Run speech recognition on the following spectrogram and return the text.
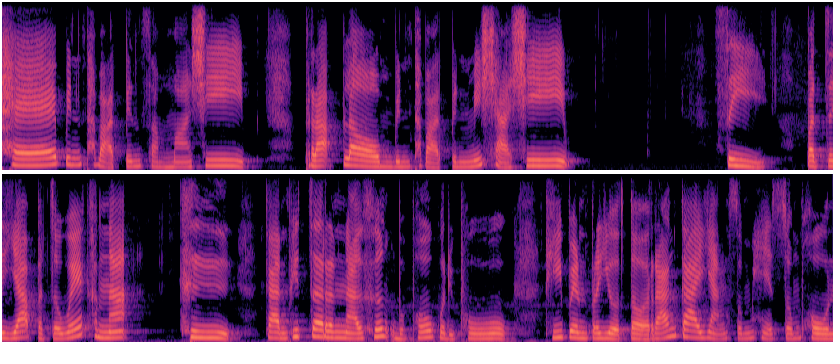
แท้บิณฑบาตเป็นสัมมาชีพ พระปลอมบิณฑบาตเป็นมิจฉาชีพ 4. ปัจจยปัจจเวคคณะ คือการพิจารณาเครื่องอุปโภคบริโภค ที่เป็นประโยชน์ต่อร่างกายอย่างสมเหตุสมผล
